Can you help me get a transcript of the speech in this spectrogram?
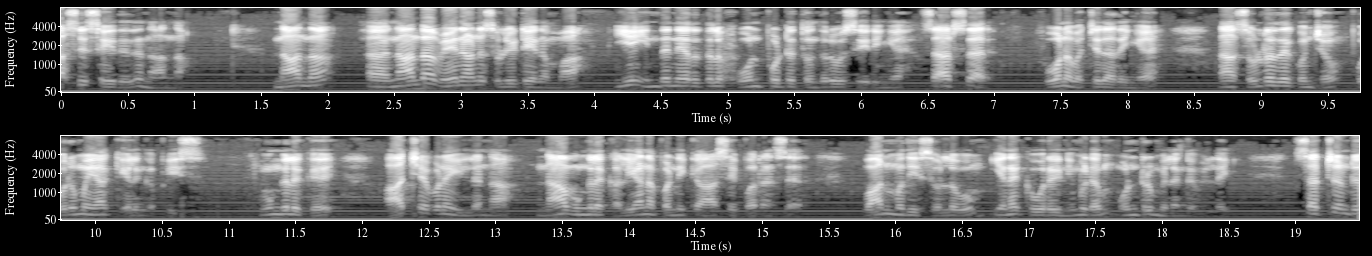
அசிஸ்ட் செய்தது நான் தான். நான் தான் நான் தான் வேணான்னு சொல்லிட்டேனம்மா. ஏன் இந்த நேரத்தில் ஃபோன் போட்டு தொந்தரவு செய்கிறீங்க சார் சார் ஃபோனை வச்சிடாதீங்க. நான் சொல்கிறத கொஞ்சம் பொறுமையாக கேளுங்க ப்ளீஸ் உங்களுக்கு ஆட்சேபனை இல்லைன்னா நான் உங்களை கல்யாணம் பண்ணிக்க ஆசைப்படுறேன் சார் வான்மதி சொல்லவும் எனக்கு ஒரு நிமிடம் ஒன்றும் விளங்கவில்லை. சற்றென்று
